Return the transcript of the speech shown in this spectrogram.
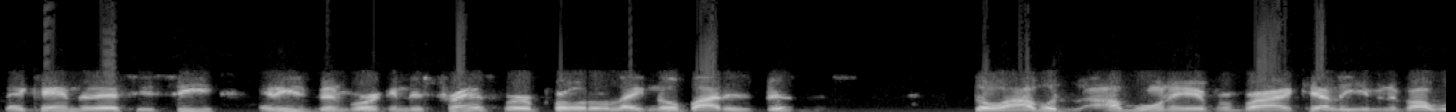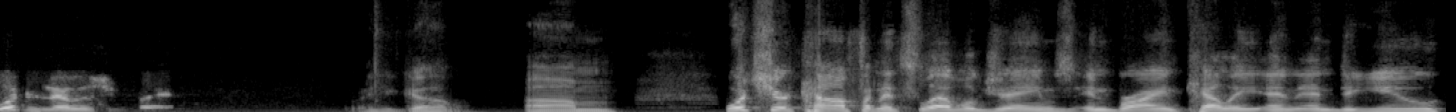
that came to the SEC, and he's been working this transfer portal like nobody's business. So I would I want to hear from Brian Kelly, even if I wasn't an LSU fan. There you go. Um, what's your confidence level, James, in Brian Kelly? And and do you,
